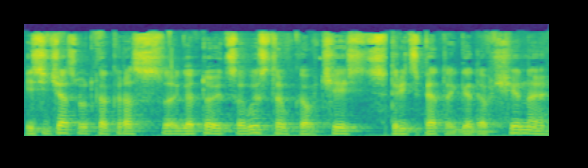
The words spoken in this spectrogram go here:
И сейчас вот как раз готовится выставка в честь 35-й годовщины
